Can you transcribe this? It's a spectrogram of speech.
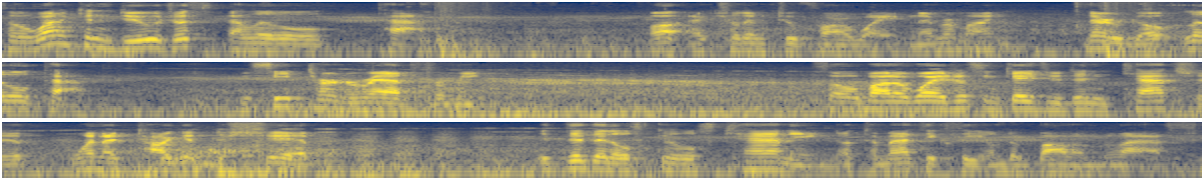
So what I can do, just a little tap. Oh, actually I'm too far away. Never mind. There we go, little tap. You see turn red for me. So by the way, just in case you didn't catch it, when I target the ship, it did a little scanning automatically on the bottom left.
